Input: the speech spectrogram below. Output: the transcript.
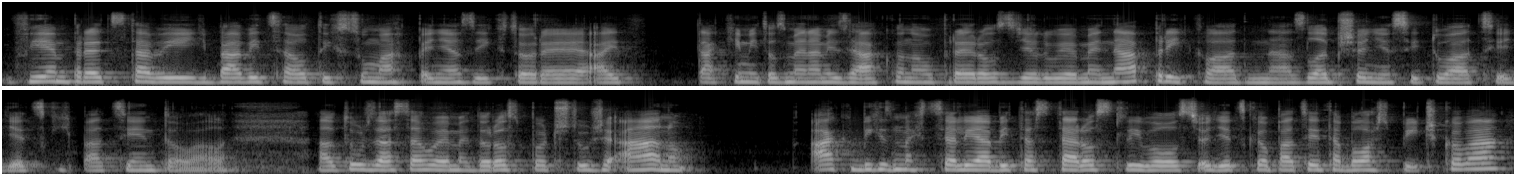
viem predstaviť, baviť sa o tých sumách peňazí, ktoré aj takýmito zmenami zákonov prerozdeľujeme napríklad na zlepšenie situácie detských pacientov, ale, ale tu už zasahujeme do rozpočtu, že áno, ak by sme chceli, aby tá starostlivosť o detského pacienta bola špičková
